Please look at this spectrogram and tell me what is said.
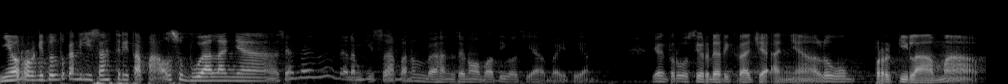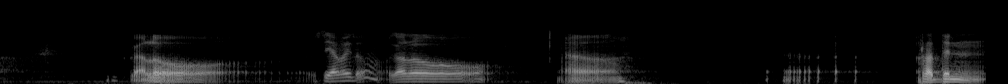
Nyoror gitu itu kan kisah cerita palsu bualannya. Siapa itu dalam kisah Panembahan Senopati siapa itu yang yang terusir dari kerajaannya lalu pergi lama kalau siapa itu kalau uh, Raden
